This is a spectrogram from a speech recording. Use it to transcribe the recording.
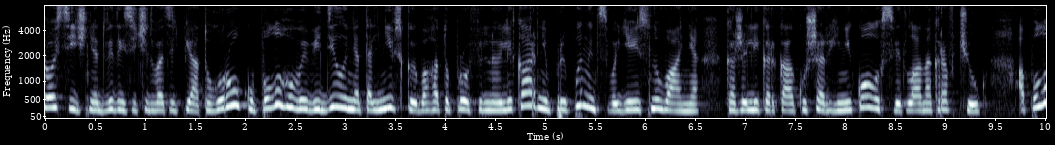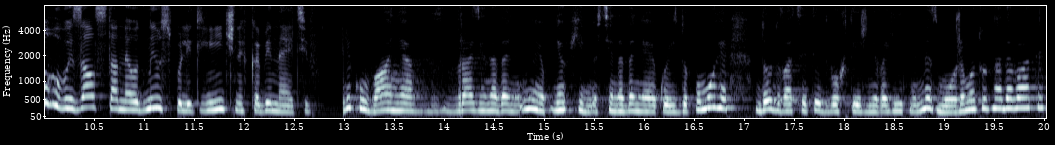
1 січня 2025 року пологове відділення Тальнівської багатопрофільної лікарні припинить своє існування, каже лікарка-акушер-гінеколог Світлана Кравчук. А пологовий зал стане одним з поліклінічних кабінетів. Лікування в разі надання ну, необхідності надання якоїсь допомоги до 22 тижнів вагітним ми зможемо тут надавати.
